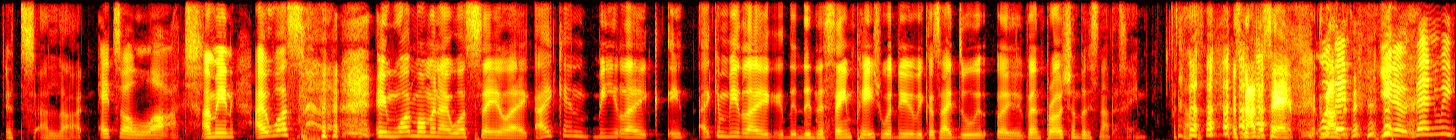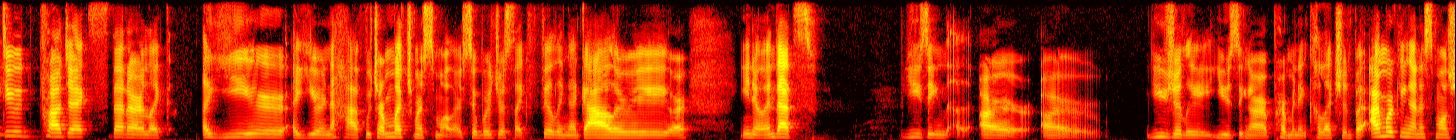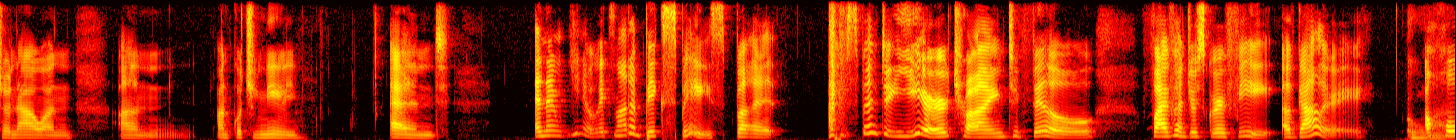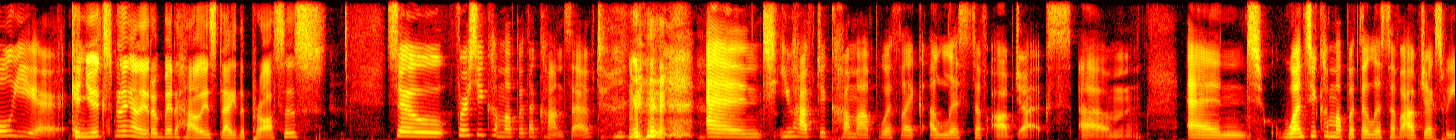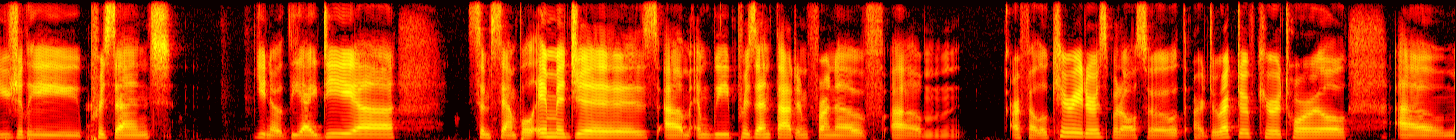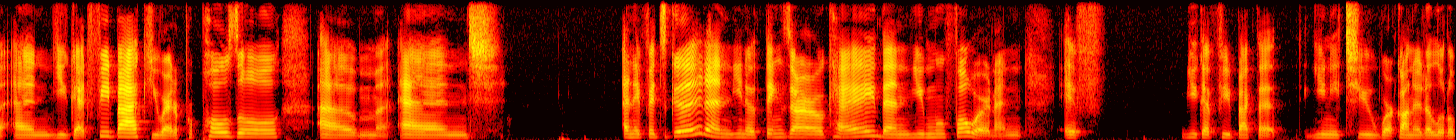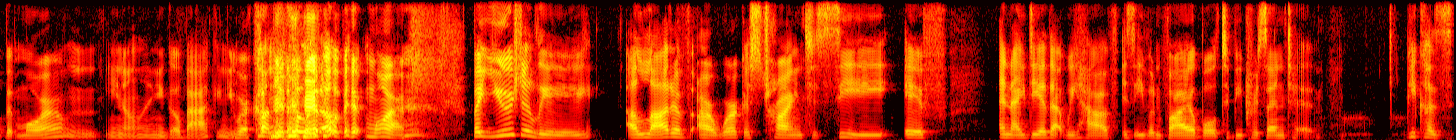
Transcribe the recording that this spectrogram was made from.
It's a lot. It's a lot. I mean, I was in one moment I was say like I can be like I can be like in the same page with you because I do like, event production, but it's not the same. It's not. The, it's not the same. It's well, then the- you know, then we do projects that are like a year, a year and a half, which are much more smaller. So we're just like filling a gallery, or you know, and that's using uh, our our usually using our permanent collection. But I'm working on a small show now on on on cochineal, and and I'm you know, it's not a big space, but I've spent a year trying to fill 500 square feet of gallery Oh a whole year. Can And you explain a little bit how is like the process? So first, you come up with a concept, and you have to come up with like a list of objects. Um, and once you come up with a list of objects, we usually present, you know, the idea, some sample images, um, and we present that in front of um, our fellow curators, but also our director of curatorial. Um, and you get feedback. You write a proposal um, and and if it's good and you know things are okay then you move forward. And if you get feedback that you need to work on it a little bit more you know then you go back and you work on it a little bit more. But usually a lot of our work is trying to see if an idea that we have is even viable to be presented. Because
